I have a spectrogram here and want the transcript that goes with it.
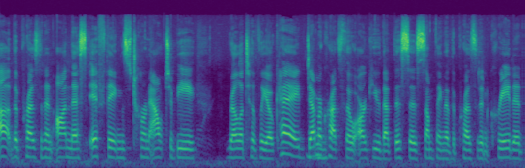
uh, the president on this if things turn out to be relatively okay. Mm-hmm. Democrats, though, argue that this is something that the president created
